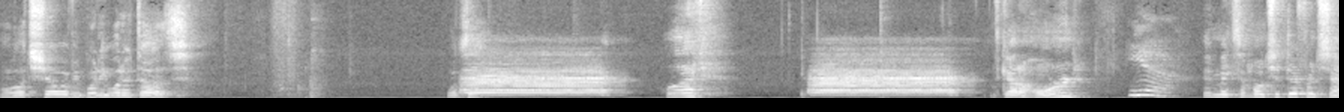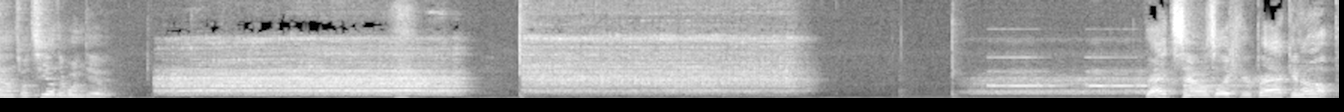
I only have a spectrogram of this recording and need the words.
Well, let's show everybody what it does. What's that? What? It's got a horn? Yeah. It makes a bunch of different sounds. What's the other one do? That sounds like you're backing up.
